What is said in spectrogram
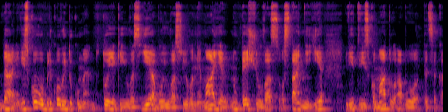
Далі військово-обліковий документ, той, який у вас є, або у вас його немає. Ну те, що у вас останнє є від військомату або ТЦК.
